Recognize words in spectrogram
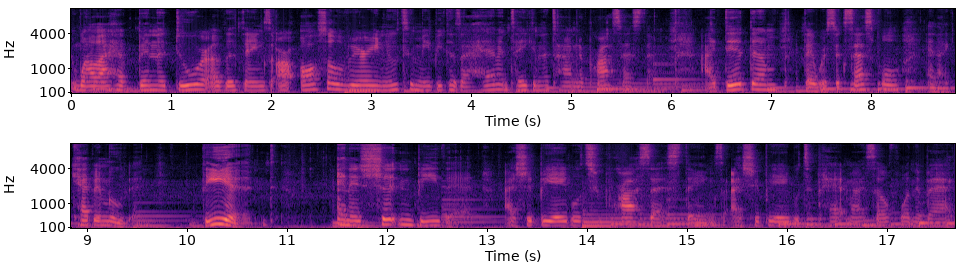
while I have been the doer of the things, are also very new to me because I haven't taken the time to process them. I did them, they were successful, and I kept it moving. The end. And it shouldn't be that. I should be able to process things. I should be able to pat myself on the back.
